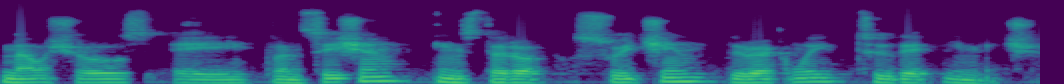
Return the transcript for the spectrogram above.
now shows a transition instead of switching directly to the image.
